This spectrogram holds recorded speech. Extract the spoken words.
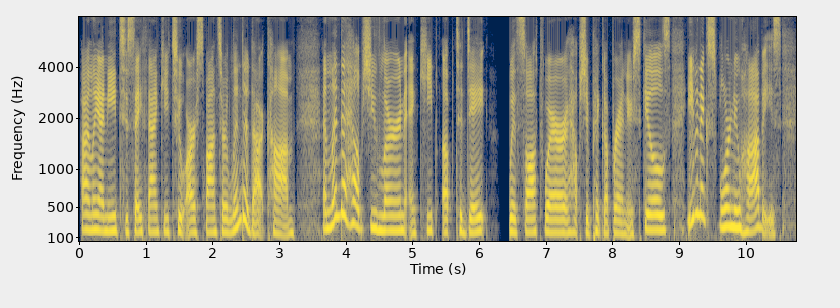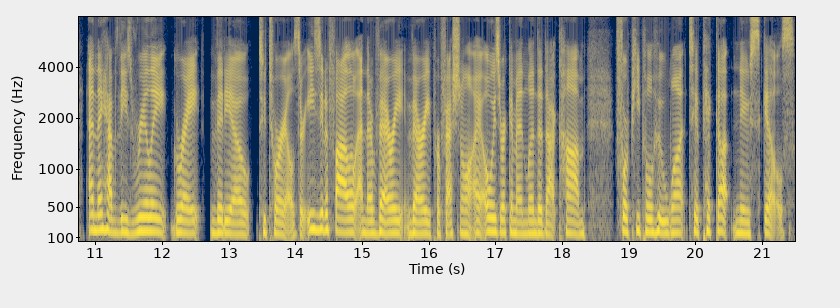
Finally, I need to say thank you to our sponsor, lynda.com. And Lynda helps you learn and keep up to date with software, It helps you pick up brand new skills, even explore new hobbies. And they have these really great video tutorials. They're easy to follow and they're very, very professional. I always recommend lynda.com for people who want to pick up new skills.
